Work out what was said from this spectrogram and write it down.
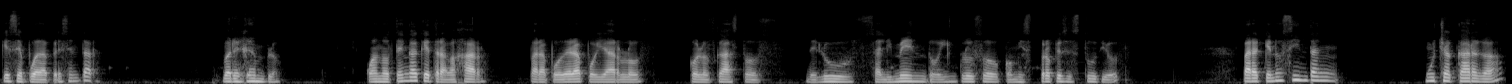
que se pueda presentar. Por ejemplo, cuando tenga que trabajar para poder apoyarlos con los gastos de luz, alimento, incluso con mis propios estudios, para que no sientan mucha carga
